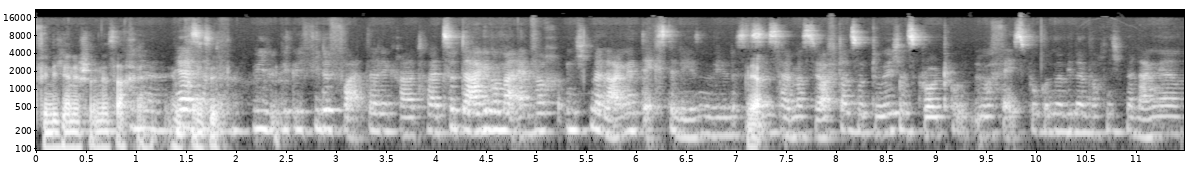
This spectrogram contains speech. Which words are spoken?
finde ich eine schöne Sache ja. im ja, Prinzip. Es hat wirklich viele Vorteile gerade heutzutage, wo man einfach nicht mehr lange Texte lesen will. Das ist ja. es halt, man surft dann so durch und scrollt über Facebook und man will einfach nicht mehr lange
